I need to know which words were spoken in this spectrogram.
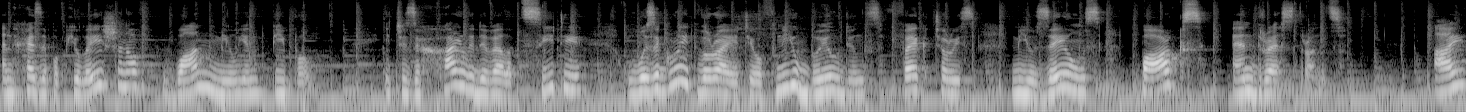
and has a population of 1 million people. It is a highly developed city with a great variety of new buildings, factories, museums, parks and restaurants. I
